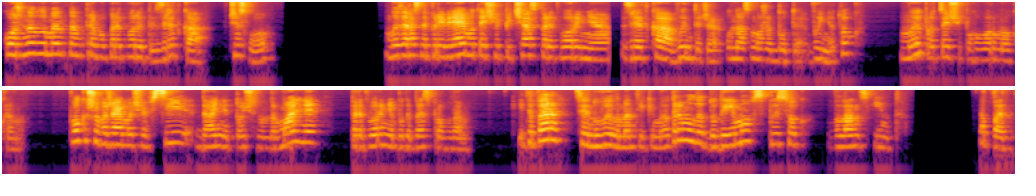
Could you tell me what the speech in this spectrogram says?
Кожен елемент нам треба перетворити з рядка в число. Ми зараз не перевіряємо те, що під час перетворення з рядка в інтеджер у нас може бути виняток. Ми про це ще поговоримо окремо. Поки що вважаємо, що всі дані точно нормальні, перетворення буде без проблем. І тепер цей новий елемент, який ми отримали, додаємо в список valence int. Append.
